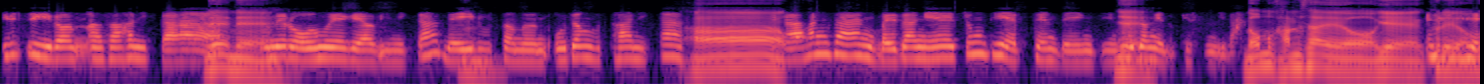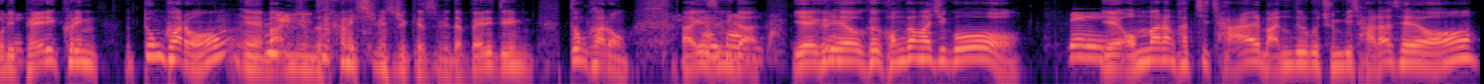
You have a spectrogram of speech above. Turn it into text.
일찍 일어나서 하니까. 네네. 오늘은 오후에 개업이니까 내일부터는 오전부터 하니까. 아, 제가 항상 매장에 쫑디 FM 대행진 예. 고정해 놓겠습니다. 너무 감사해요. 예, 그래요. 우리 베리크림 뚱카롱, 예, 많이 좀 사랑해 주시면 좋겠습니다. 베리크림 뚱카롱. 알겠습니다. 감사합니다. 예, 그래요. 그 건강하시고, 네. 예, 엄마랑 같이 잘 만들고 준비 잘 하세요.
